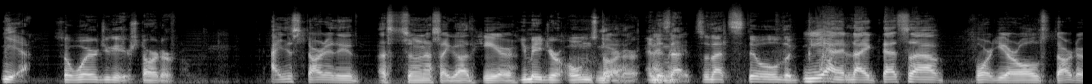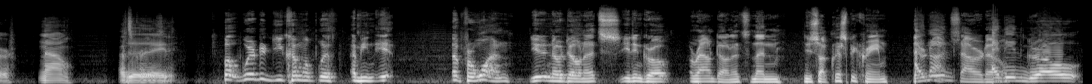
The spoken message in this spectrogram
Yeah. So where'd you get your starter from? I just started it as soon as I got here. You made your own starter, Yeah, and I is that it. so? That's still the Yeah, like that's a four year old starter now. That's The- crazy. But where did you come up with? I mean, it, uh, for one, you didn't know donuts. You didn't grow up around donuts, and then you saw Krispy Kreme. They're I not did- sourdough. I did grow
